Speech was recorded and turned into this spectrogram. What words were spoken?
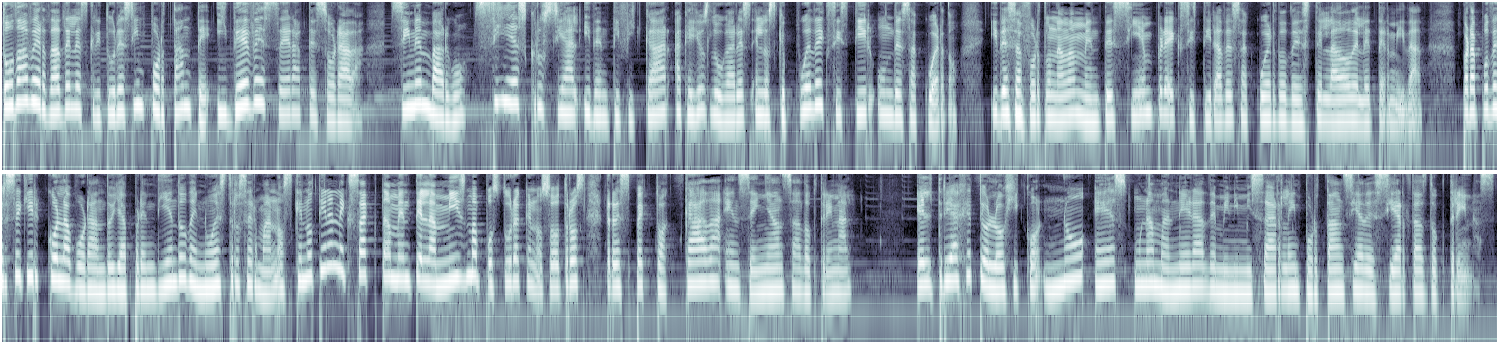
toda verdad de la escritura es importante y debe ser atesorada. Sin embargo, sí es crucial identificar aquellos lugares en los que puede existir un desacuerdo, y desafortunadamente siempre existirá desacuerdo de este lado de la eternidad, para poder seguir colaborando y aprendiendo de nuestros hermanos que no tienen exactamente la misma postura que nosotros respecto a cada enseñanza doctrinal. El triaje teológico no es una manera de minimizar la importancia de ciertas doctrinas.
